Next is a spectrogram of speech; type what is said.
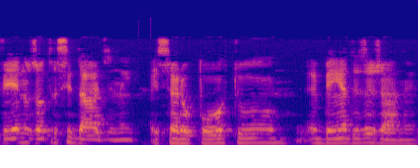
vê nas outras cidades, né? Esse aeroporto é bem a desejar, né?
